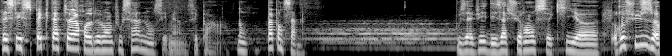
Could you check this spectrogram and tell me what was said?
Rester spectateur devant tout ça, non, c'est c'est pas non, pas pensable. Vous avez des assurances qui euh, refusent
